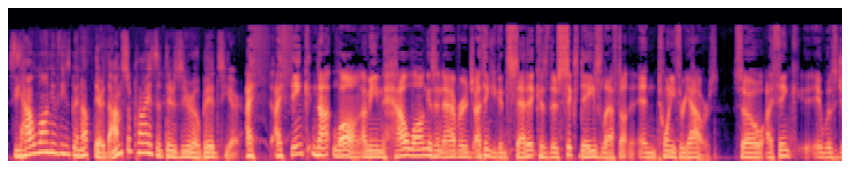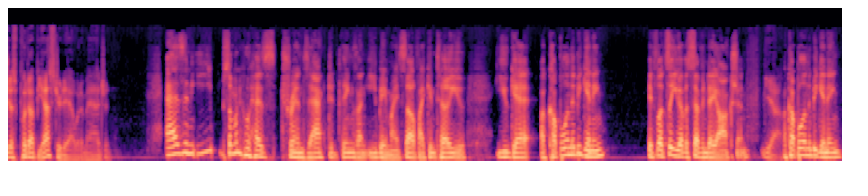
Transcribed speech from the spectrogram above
see, how long have these been up there? I'm surprised that there's zero bids here. I th- I think not long. I mean, how long is an average? I think you can set it because there's six days left on, and 23 hours. So I think it was just put up yesterday. I would imagine. As an e, someone who has transacted things on eBay myself, I can tell you, you get a couple in the beginning. If let's say you have a seven day auction, Yeah. a couple in the beginning,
